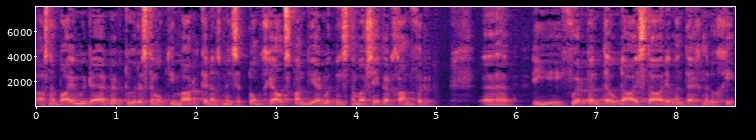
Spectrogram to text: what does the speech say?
daar's nou baie moderner toerusting op die mark en as mense klomp geld spandeer moet mense nou maar seker gaan vir uh die voorpunte op daai stadium in tegnologie.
